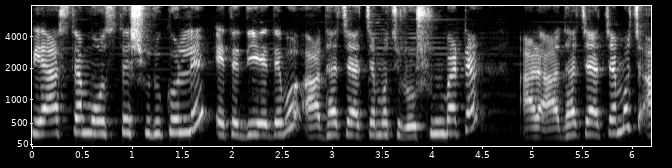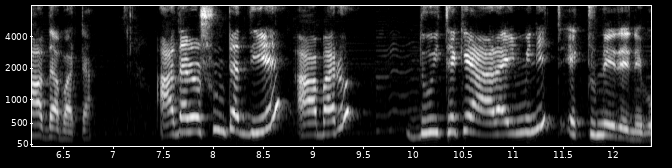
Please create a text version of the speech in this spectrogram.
পেঁয়াজটা মজতে শুরু করলে এতে দিয়ে দেব আধা চা চামচ রসুন বাটা আর আধা চা চামচ আদা বাটা। আদা রসুনটা দিয়ে আবারও দুই থেকে আড়াই মিনিট একটু নেড়ে নেব।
